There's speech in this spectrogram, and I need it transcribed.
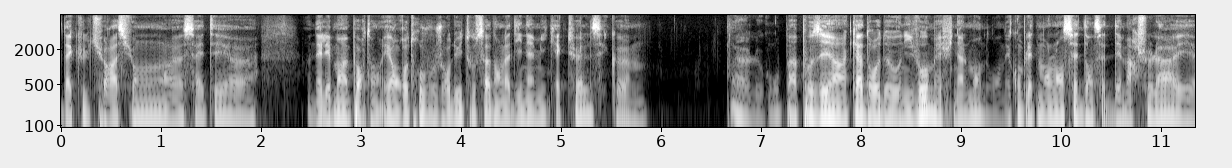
d'acculturation, euh, ça a été euh, un élément important. Et on retrouve aujourd'hui tout ça dans la dynamique actuelle, c'est que le groupe a posé un cadre de haut niveau, mais finalement, nous, on est complètement lancé dans cette démarche-là et,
